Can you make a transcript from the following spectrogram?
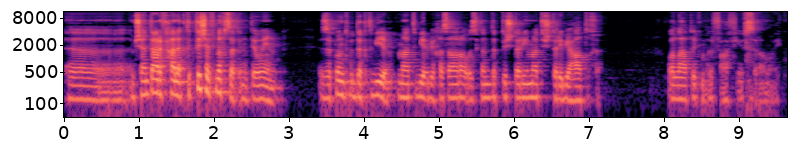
آه، مشان تعرف حالك تكتشف نفسك أنت وين. إذا كنت بدك تبيع ما تبيع بخسارة. وإذا كنت بدك تشتري ما تشتري بعاطفة. والله يعطيكم ألف عافية. والسلام عليكم.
